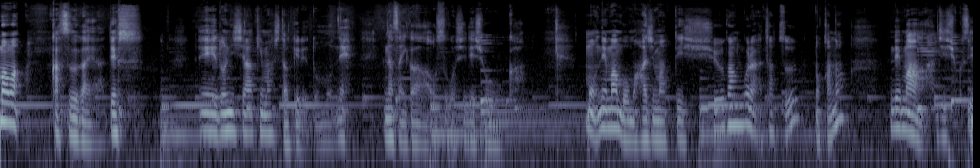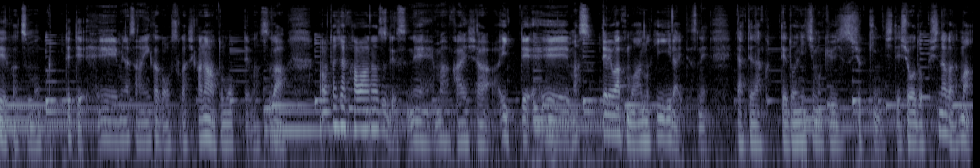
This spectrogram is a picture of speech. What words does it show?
んばんは。春日谷です、えー、土日空きましたけれどもね皆さんいかがお過ごしでしょうか。もうねマンボウも始まって1週間ぐらい経つのかな？でまあ自粛生活も送ってて、えー皆さんいかがお過ごしかなと思ってますが、私は変わらずですね、まあ、会社行って、えーますテレワークもあの日以来ですねやってなくて土日も休日出勤して消毒しながらま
